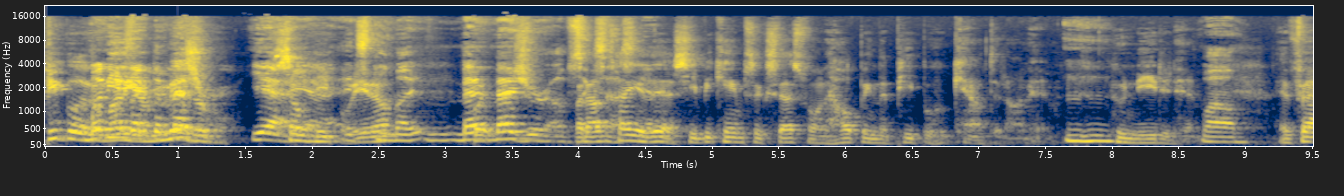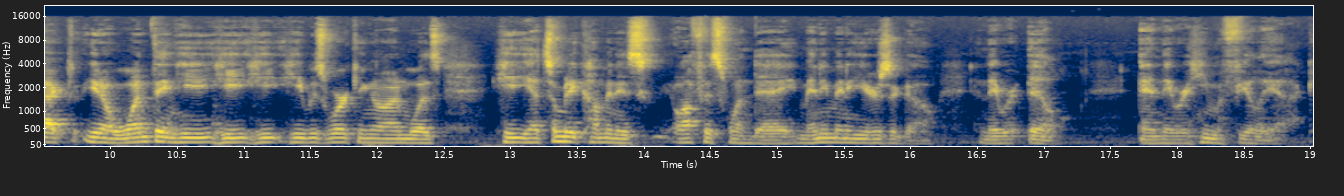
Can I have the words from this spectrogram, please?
People have Money money is like are miserable. Yeah, Some yeah. people, it's you know. the me- me- But- measure of But success. I'll tell you yeah. this: he became successful in helping the people who counted on him, who needed him. Mm-hmm. Wow. In fact, you know, one thing he he he he was working on was he had somebody come in his office one day many many years ago, and they were ill, and they were hemophiliac,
